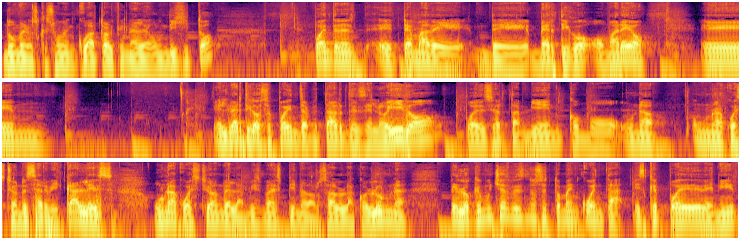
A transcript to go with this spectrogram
números que sumen 4 al final de un dígito, pueden tener eh, tema de, vértigo o mareo. Em, el vértigo se puede interpretar desde el oído, puede ser también como una, una cuestión de cervicales, una cuestión de la misma espina dorsal o la columna, pero lo que muchas veces no se toma en cuenta es que puede venir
